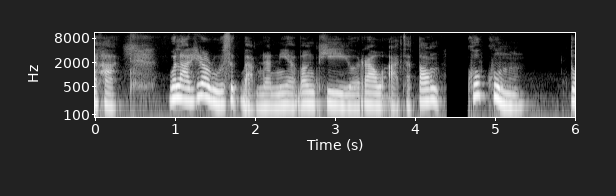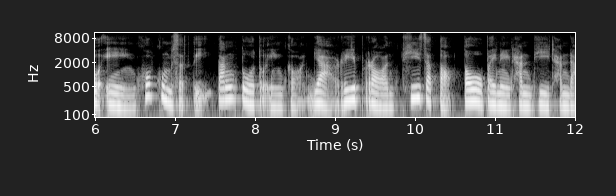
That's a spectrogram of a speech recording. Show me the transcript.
นะคะ เวลาที่เรารู้สึกแบบนั้นเนี่ยบางทีเราอาจจะต้องควบคุม ตัวเอง ควบคุมสติตั้งตัวตัวเองก่อน อย่ารีบร้อนที่จะตอบโต้ไปในทันทีทันใด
